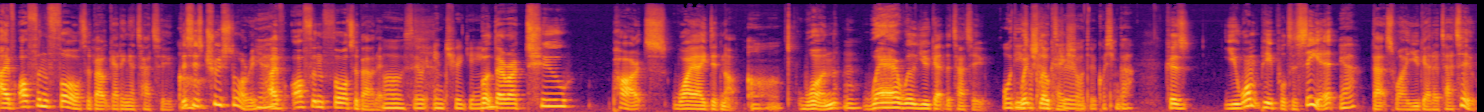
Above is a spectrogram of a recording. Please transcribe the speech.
I've often thought about getting a tattoo. This is true story. Yeah. I've often thought about it. oh, so intriguing. But there are two parts why I did not. One, where will you get the tattoo? 어디서 Which 타투를 location? 얻을 것인가? Because you want people to see it, Yeah. That's why you get a tattoo.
